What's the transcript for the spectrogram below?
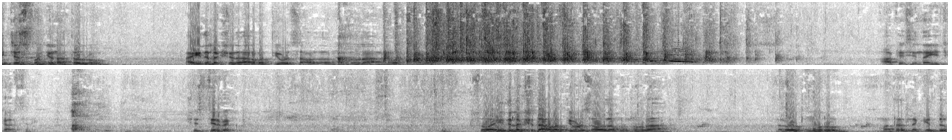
ಎಚ್ ಎಸ್ ಮಂಜುನಾಥ್ ಅವರು ಐದು ಲಕ್ಷದ ಅರವತ್ತೇಳು ಸಾವಿರದ ಮುನ್ನೂರ ನಲವತ್ಮೂರು ಆಫೀಸಿಂದ ಈಚೆಗೆ ಹಾಕ್ತೀನಿ ಶಿಸ್ತಿರ್ಬೇಕು. ಸೊ ಐದು ಲಕ್ಷದ ಅರವತ್ತೇಳು ಸಾವಿರದ ಮುನ್ನೂರ ನಲವತ್ಮೂರು ಮತದಿಂದ ಗೆದ್ದು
